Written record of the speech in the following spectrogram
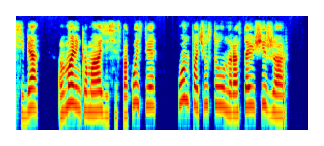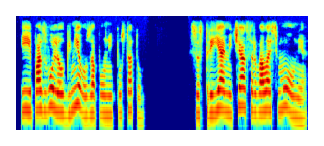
себя, в маленьком оазисе спокойствия, он почувствовал нарастающий жар и позволил гневу заполнить пустоту. Со стрия меча сорвалась молния,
